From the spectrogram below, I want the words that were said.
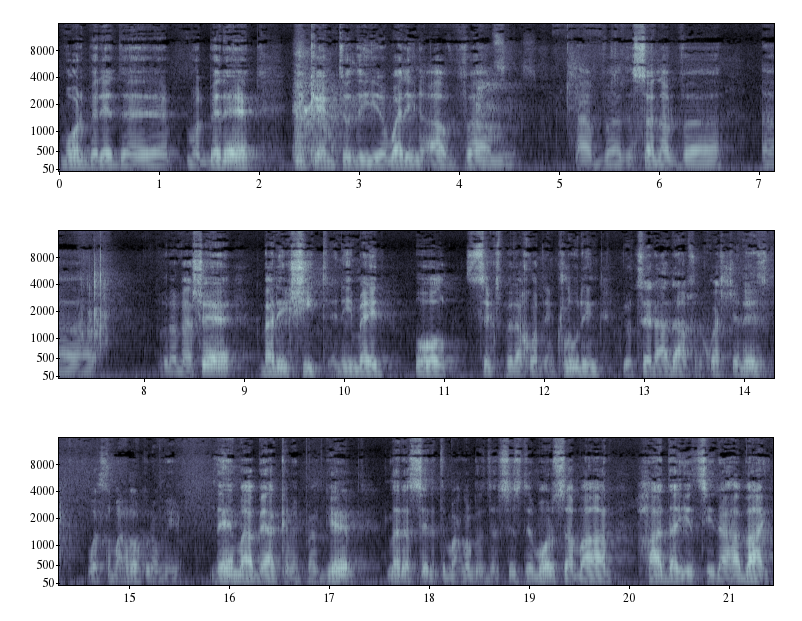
mor bere. He came to the wedding of um, of uh, the son of uh, uh, Rav Barik Shit, and he made all six berachot, including Yotzei Adam. So the question is, what's the mahloket over here? Let us say that the is this. The more sabar hada yitzira havai.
